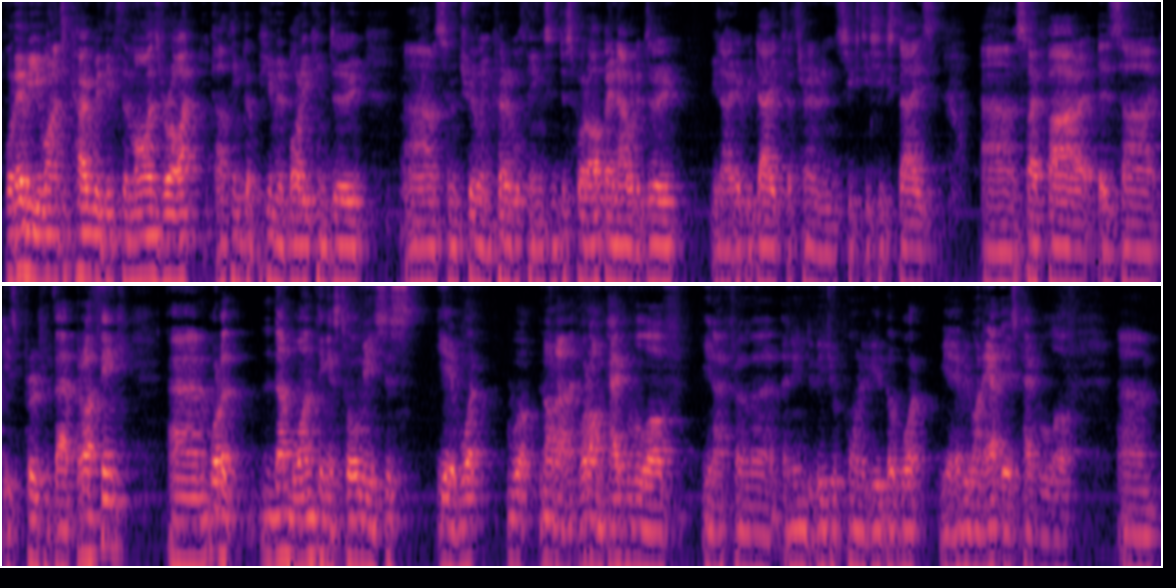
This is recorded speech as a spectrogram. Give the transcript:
whatever you want it to cope with. If the mind's right, I think the human body can do um, some truly incredible things. And just what I've been able to do, you know, every day for 366 days uh, so far is uh, is proof of that. But I think um, what it, the number one thing has taught me is just yeah what what not only what I'm capable of you know from a, an individual point of view, but what yeah everyone out there is capable of. Um,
